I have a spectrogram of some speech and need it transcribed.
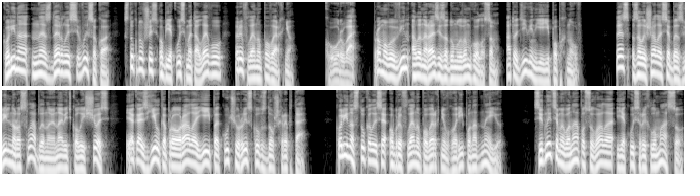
Коліна не здерлись високо, стукнувшись об якусь металеву рифлену поверхню. Курва. промовив він, але наразі задумливим голосом, а тоді він її попхнув. Тес залишалася безвільно розслабленою, навіть коли щось, якась гілка проорала їй пекучу риску вздовж хребта. Коліна стукалися об рифлену поверхню вгорі понад нею. Сідницями вона посувала якусь рихлу масу,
